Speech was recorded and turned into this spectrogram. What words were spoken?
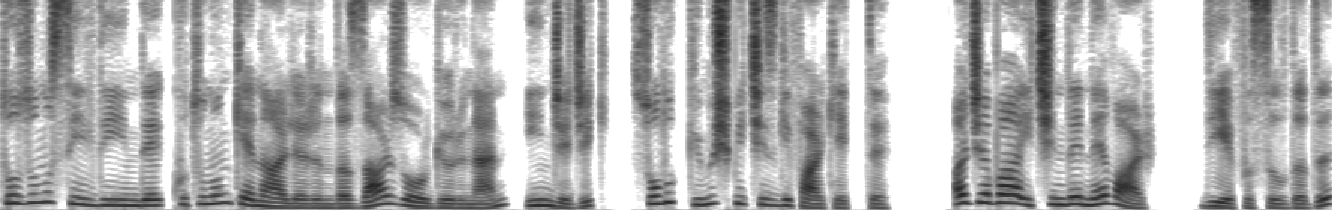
Tozunu sildiğinde kutunun kenarlarında zar zor görünen, incecik, soluk gümüş bir çizgi fark etti. Acaba içinde ne var? diye fısıldadı,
